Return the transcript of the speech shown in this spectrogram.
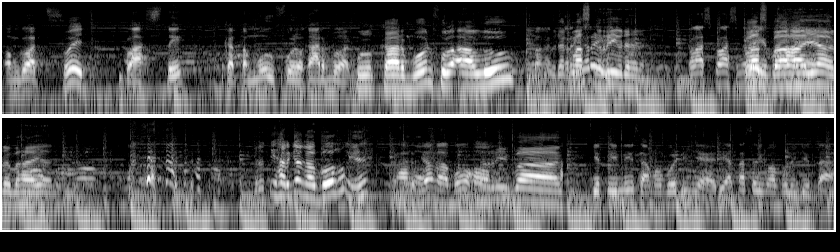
Om Gods, Wait, plastik ketemu full karbon. full karbon, full alu. Banget. Udah kelas ngeri. ngeri udah. Kelas-kelas ngeri. Kelas bahaya udah bahaya. Berarti harga nggak bohong ya? Harga nggak bohong. Ngeri bang. Kit ini sama bodinya di atas 50 juta.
